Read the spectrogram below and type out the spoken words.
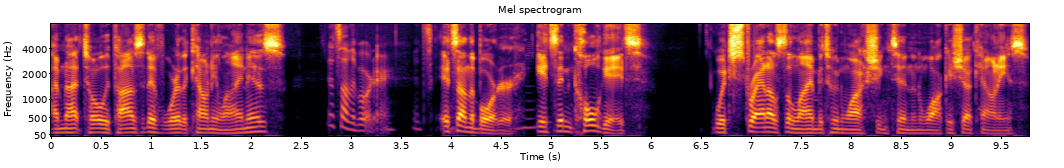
I'm not totally positive where the county line is. It's on the border. It's It's on the border. It's in Colgate, which straddles the line between Washington and Waukesha counties.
